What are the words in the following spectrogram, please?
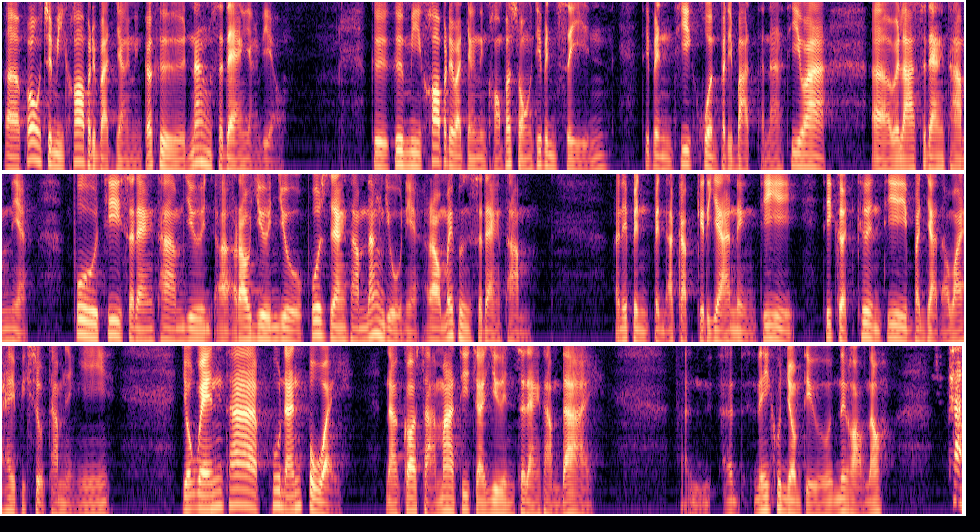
เอ่อพระองค์จะมีข้อปฏิบัติอย่างหนึ่งก็คือนั่งแสดงอย่างเดียว คือคือมีข้อปฏิบัติอย่างหนึ่งของพระสงฆ์ที่เป็นศีลที่เป็นที่ควรปฏิบัตินะที่ว่าเอ่อเวลาแสดงธรรมเนี่ย ผู้ที่แสดงธรรมยืนเอ่อเรายืนอยู่ผู้แสดงธรรมนั่งอยู่เนี่ยเราไม่พึงแสดงธรรมอันนี้เป็นเป็นอากับกิริยาหนึ่งที่ที่เกิดขึ้นที่บัญญัติเอาไว้ให้ภิกษุทำอย่างนี้ ยกเว้นถ้าผู้นั้นป่วยนะก็สามารถที่จะยืนแสดงธรรมได้อันอันนี้คุณโยมติวนึกออกเนาะค่ะ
